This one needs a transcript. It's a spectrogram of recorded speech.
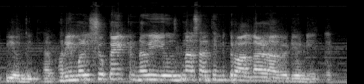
ઉપયોગી થાય. ફરી મળીશું કંઈક નવી યોજના સાથે મિત્રો આગળના વિડીયોની અંદર.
